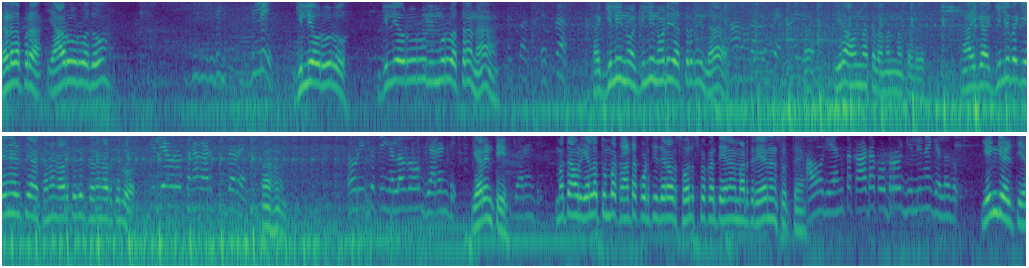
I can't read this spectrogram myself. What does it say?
ದಡದಪುರ. ಯಾರ ಊರು ಅದು? ಗಿಲ್ಲಿ. ಗಿಲ್ಲಿ ಅವ್ರ ಊರು. ಗಿಲ್ಲಿ ಅವ್ರ ಊರು ನಿಮ್ಮೂರು ಹತ್ರನಾ? ಗಿಲ್ಲಿ ನೋ ಗಿಲ್ಲಿ ನೋಡಿದೆ ಹತ್ರದಿಂದ? ಇರೋ ಅವ್ನು ಮಾತಲ್ಲ ನನ್ನ ಮಾತಾಡು. ಈಗ ಗಿಲ್ಲಿ ಬಗ್ಗೆ ಏನು ಹೇಳ್ತೀಯ? ಚೆನ್ನಾಗಿ ಆಡ್ತಿದ್ರು ಚೆನ್ನಾಗಿ ಆಡ್ತಿಲ್ವ? ಹಾಂ ಹಾಂ. ಗ್ಯಾರಂಟಿ. ಮತ್ತೆ ಗ್ಯಾರಂಟಿ. ಮತ್ತು ಅವ್ರಿಗೆಲ್ಲ ತುಂಬಾ ಕಾಟ ಕೊಡ್ತಿದ್ದಾರೆ ಅವ್ರು ಸೋಲಿಸ್ಬೇಕಂತ ಏನೇನು ಮಾಡ್ತಾರೆ ಏನು ಅನ್ಸುತ್ತೆ? ಅವ್ರಿಗೆ ಎಂತ ಕಾಟ ಕೊಟ್ಟರು ಗಿಲ್ಲಿನೇ ಗೆಲ್ಲೋದು. ಹೆಂಗೆ ಹೇಳ್ತೀಯ?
